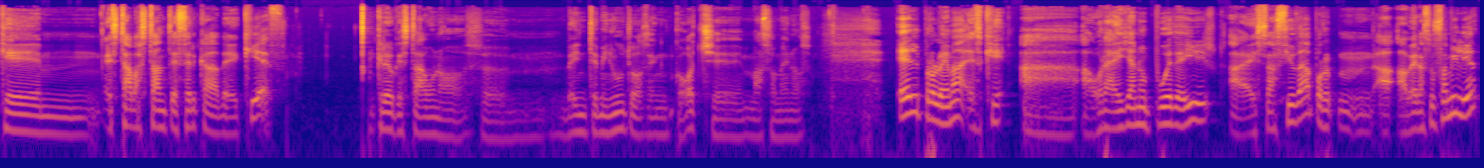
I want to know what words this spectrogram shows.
que mm, está bastante cerca de Kiev. Creo que está a unos 20 eh, minutos en coche, más o menos. El problema es que ah, ahora ella no puede ir a esa ciudad mm, a, ver a su familia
